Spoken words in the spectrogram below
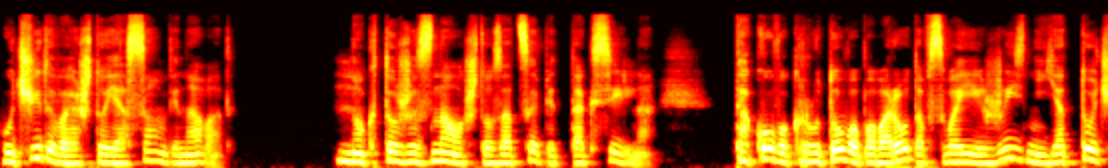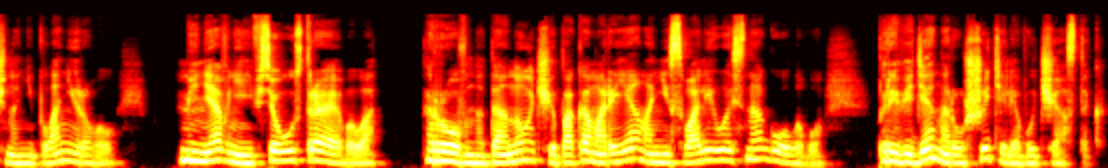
учитывая, что я сам виноват? Но кто же знал, что зацепит так сильно? Такого крутого поворота в своей жизни я точно не планировал. Меня в ней все устраивало. Ровно до ночи, пока Марьяна не свалилась на голову, приведя нарушителя в участок.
